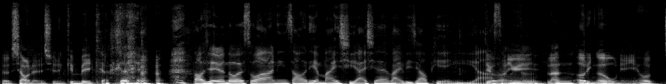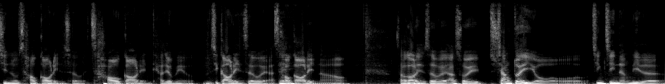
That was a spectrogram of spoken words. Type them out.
呃，笑脸型跟贝克，对，保险员都会说啊，你早点买起来，现在买比较便宜啊，对了，什么的。因为咱二零二五年以后进入超高龄社会，超高龄他就没有，不是高龄社会啊，超高龄啊哦，超高龄社会啊，所以相对有经济能力的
